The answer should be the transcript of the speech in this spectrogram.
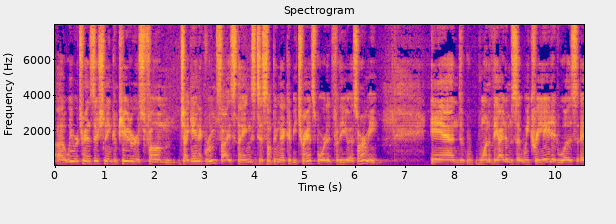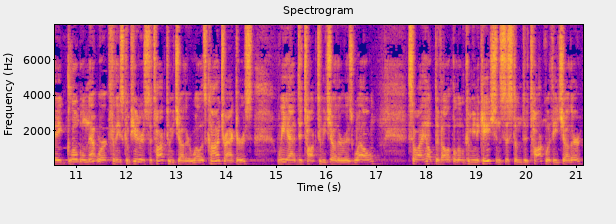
uh, we were transitioning computers from gigantic room sized things to something that could be transported for the U.S. Army. And one of the items that we created was a global network for these computers to talk to each other. Well, as contractors, we had to talk to each other as well. So I helped develop a little communication system to talk with each other.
